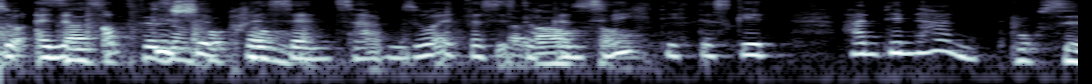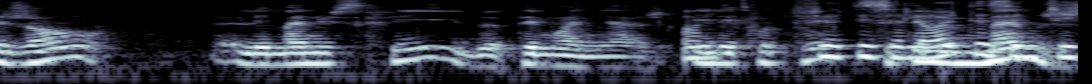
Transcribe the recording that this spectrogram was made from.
so eine optische. Präsenz haben. So etwas ist doch ganz wichtig. Das geht Hand in Hand. Pour ces gens, les manuscrits de témoignages et Und les photos, für diese Leute sind die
